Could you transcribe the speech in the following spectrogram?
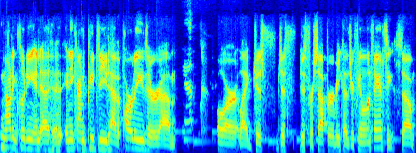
not including in, uh, any kind of pizza you'd have at parties or um, yep. or like just just just for supper because you're feeling fancy. So,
